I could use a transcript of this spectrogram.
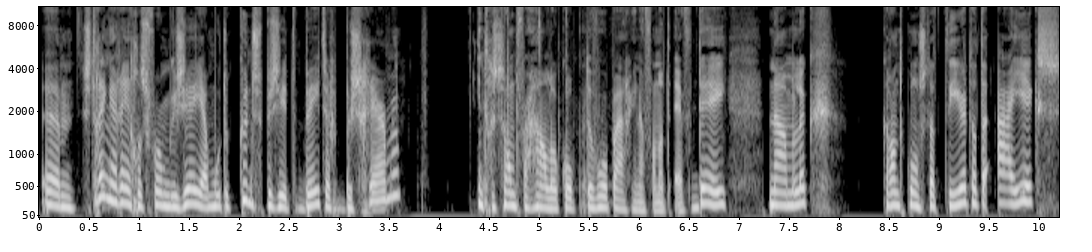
Um, strenge regels voor musea moeten kunstbezit beter beschermen. Interessant verhaal ook op de voorpagina van het FD. Namelijk, krant constateert dat de AX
